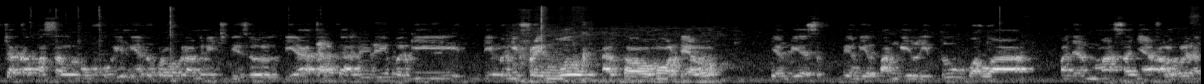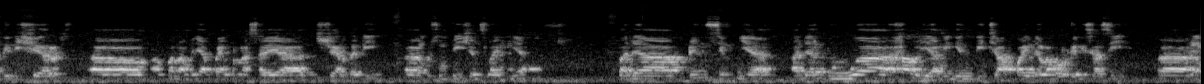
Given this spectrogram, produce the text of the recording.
cakap pasal buku ini atau program ini Cizul, dia ada dia bagi dia bagi framework atau model yang dia yang dia panggil itu bahwa pada masanya kalau boleh nanti di share uh, apa namanya apa yang pernah saya share tadi uh, presentation slide-nya pada prinsipnya ada dua hal yang ingin dicapai dalam organisasi. Uh, ya.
